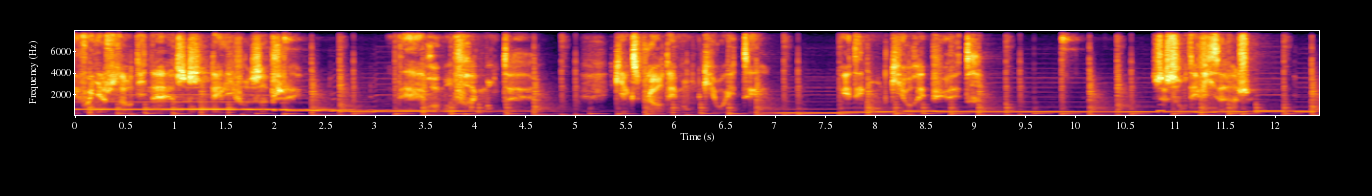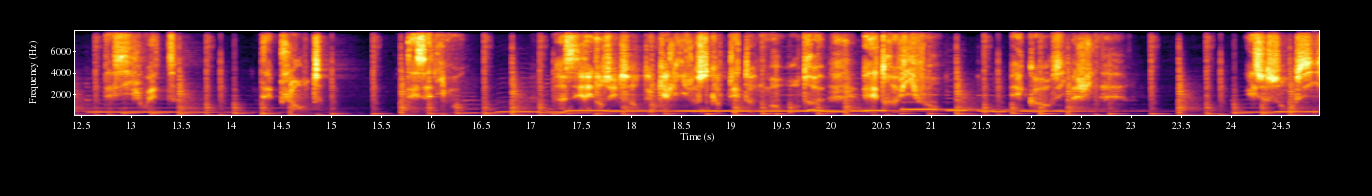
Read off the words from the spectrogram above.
Les voyages ordinaires, ce sont des mondes qui auraient pu être. Ce sont des visages, des silhouettes, des plantes, des animaux, insérés dans une sorte de kaléidoscope d'étonnement entre êtres vivants et corps imaginaires. Et ce sont aussi,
